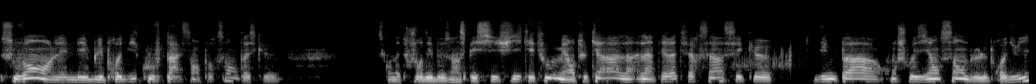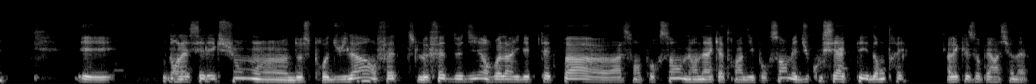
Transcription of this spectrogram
souvent les, les, produits couvrent pas à 100% parce que parce qu'on a toujours des besoins spécifiques et tout, mais en tout cas, l'intérêt de faire ça, c'est que d'une part, on choisit ensemble le produit et, dans la sélection euh, de ce produit-là, en fait, le fait de dire, voilà, il n'est peut-être pas euh, à 100%, mais on est à 90%, mais du coup, c'est acté d'entrée avec les opérationnels.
